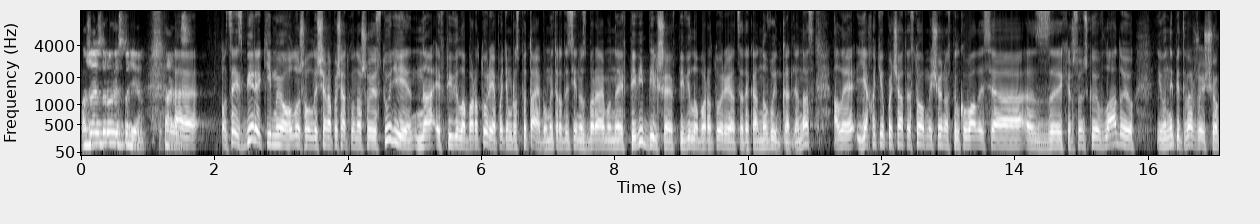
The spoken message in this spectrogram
Бажаю здоров'я, студія. Вітаю вас. Е, Оцей збір, який ми оголошували ще на початку нашої студії на fpv лабораторії, я потім розпитаю, бо ми традиційно збираємо на FPV. Більше fpv лабораторія це така новинка для нас. Але я хотів почати з того, ми щойно спілкувалися з херсонською владою, і вони підтверджують, що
